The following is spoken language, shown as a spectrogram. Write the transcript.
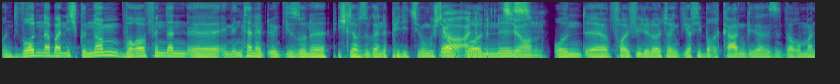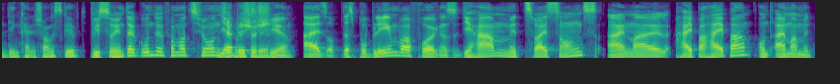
Und wurden aber nicht genommen, woraufhin dann äh, im Internet irgendwie so eine, ich glaube sogar eine Petition gestartet Ja, worden Petition. ist. Und äh, voll viele Leute irgendwie auf die Barrikaden gegangen sind, warum man denen keine Chance gibt. Willst du Hintergrundinformationen? Ich Ja, habe bitte. recherchiert. Also, das Problem war folgendes. Also, die haben mit zwei Songs, einmal Hyper Hyper und einmal mit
